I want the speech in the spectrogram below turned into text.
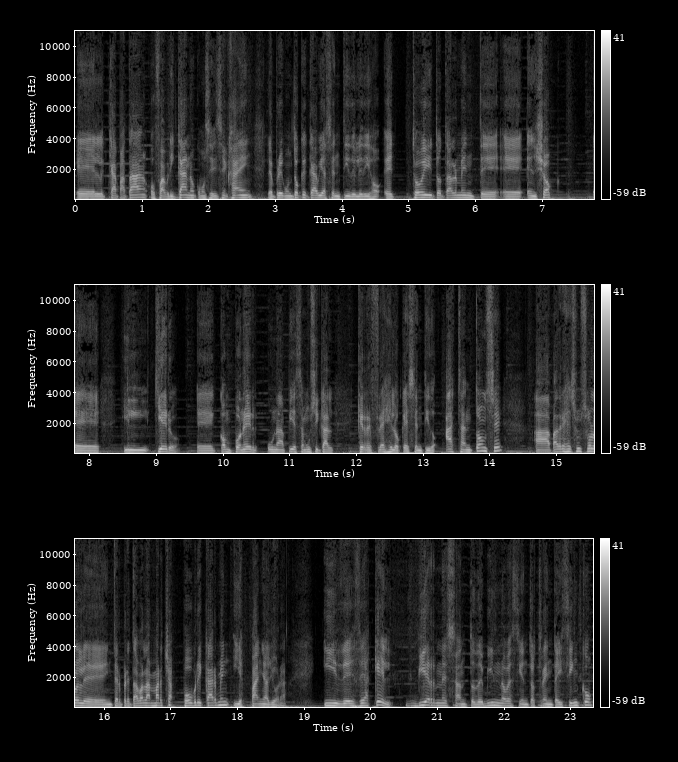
el capatán o fabricano, como se dice en Jaén, le preguntó qué había sentido y le dijo, estoy totalmente eh, en shock eh, y quiero eh, componer una pieza musical que refleje lo que he sentido. Hasta entonces a Padre Jesús solo le interpretaba las marchas Pobre Carmen y España llora. Y desde aquel Viernes Santo de 1935,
